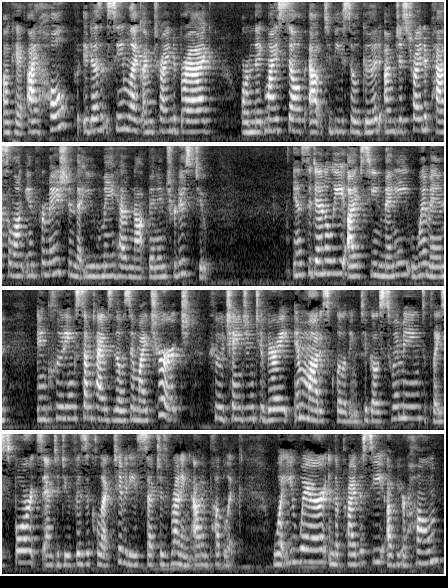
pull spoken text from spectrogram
Okay, I hope it doesn't seem like I'm trying to brag or make myself out to be so good. I'm just trying to pass along information that you may have not been introduced to. Incidentally, I've seen many women, including sometimes those in my church, who change into very immodest clothing to go swimming, to play sports, and to do physical activities such as running out in public. What you wear in the privacy of your home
